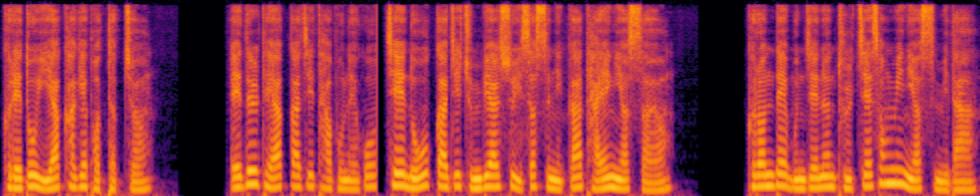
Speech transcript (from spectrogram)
그래도 이약하게 버텼죠. 애들 대학까지 다 보내고 제 노후까지 준비할 수 있었으니까 다행이었어요. 그런데 문제는 둘째 성민이었습니다.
